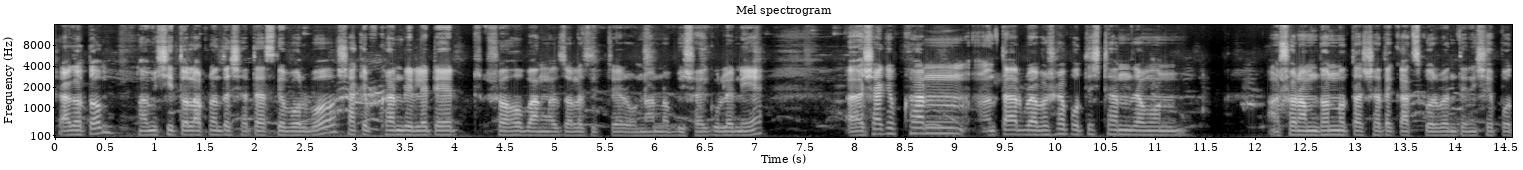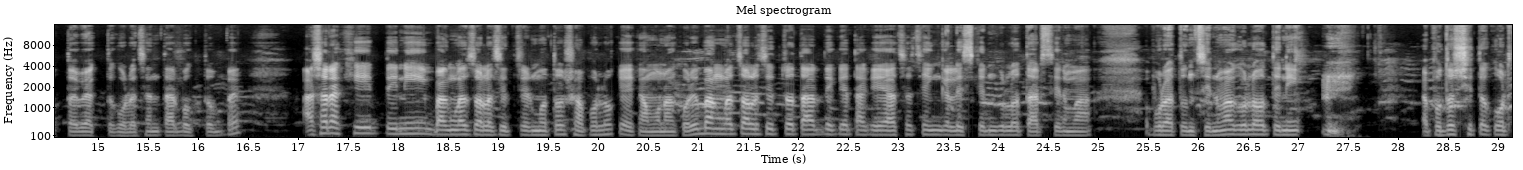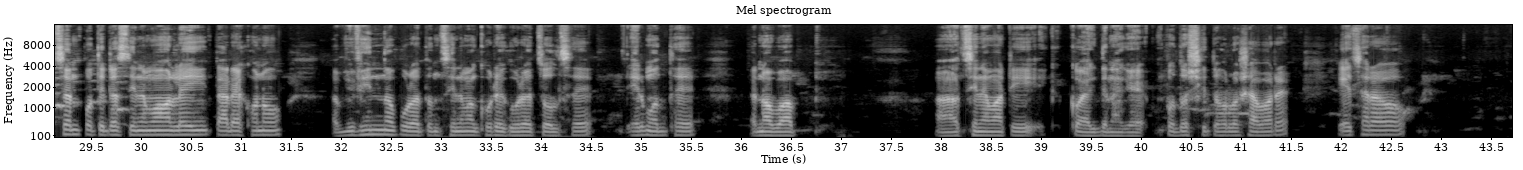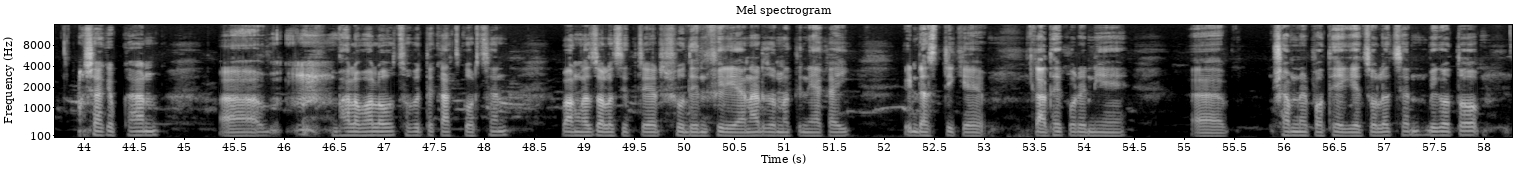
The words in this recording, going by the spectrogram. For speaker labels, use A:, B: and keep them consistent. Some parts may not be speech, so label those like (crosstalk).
A: স্বাগতম। আমি শীতল আপনাদের সাথে আজকে বলব শাকিব খান রিলেটেড সহ বাংলা চলচ্চিত্রের অন্যান্য বিষয়গুলো নিয়ে। শাকিব খান তার ব্যবসা প্রতিষ্ঠান যেমন স্বনামধন্যতার সাথে কাজ করবেন তিনি সে প্রত্যয় ব্যক্ত করেছেন তার বক্তব্যে। আশা রাখি তিনি বাংলা চলচ্চিত্রের মতো সফল হোক এ কামনা করি। বাংলা চলচ্চিত্র তার দিকে তাকিয়ে আছে সিঙ্গেল স্ক্রিনগুলো তার সিনেমা পুরাতন সিনেমাগুলো তিনি প্রদর্শিত করছেন প্রতিটা সিনেমা হলেই। তার এখনও বিভিন্ন পুরাতন সিনেমা ঘুরে ঘুরে চলছে। এর মধ্যে নবাব সিনেমাটি কয়েকদিন আগে প্রদর্শিত হলো সাভারে। এছাড়াও শাকিব খান ভালো ভালো ছবিতে কাজ করছেন। বাংলা চলচ্চিত্রের সুদিন ফিরিয়ে আনার জন্য তিনি একাই ইন্ডাস্ট্রিকে কাঁধে করে নিয়ে সামনের পথে এগিয়ে চলেছেন। বিগত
